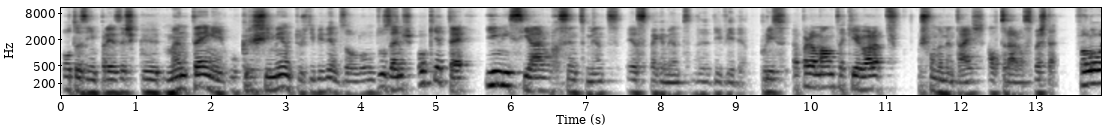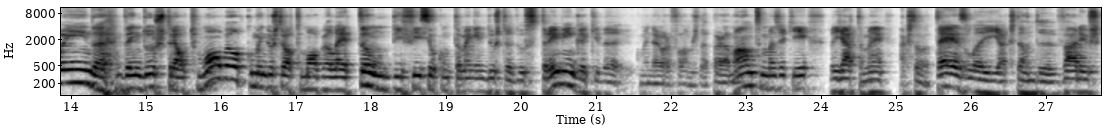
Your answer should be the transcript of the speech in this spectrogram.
outras empresas que mantêm o crescimento dos dividendos ao longo dos anos ou que até iniciaram recentemente esse pagamento de dividendo. Por isso, a Paramount aqui agora, os fundamentais alteraram-se bastante. Falou ainda da indústria automóvel, como a indústria automóvel é tão difícil como também a indústria do streaming, aqui da, como ainda agora falamos da Paramount, mas aqui ligado também à questão da Tesla e à questão de vários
